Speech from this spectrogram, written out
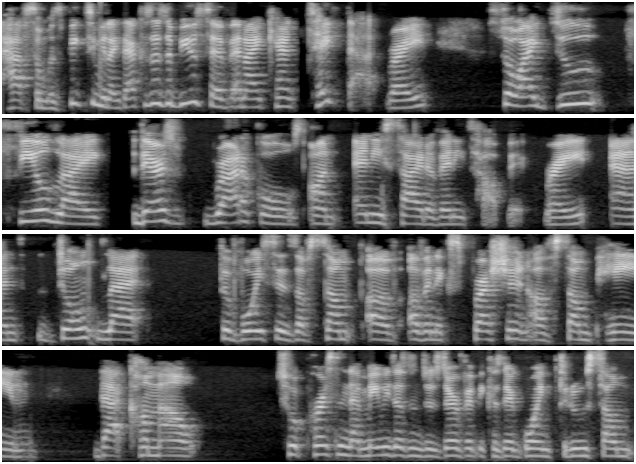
have someone speak to me like that because it's abusive and I can't take that. Right. So I do feel like there's radicals on any side of any topic. Right. And don't let the voices of some, of, of an expression of some pain that come out to a person that maybe doesn't deserve it because they're going through some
